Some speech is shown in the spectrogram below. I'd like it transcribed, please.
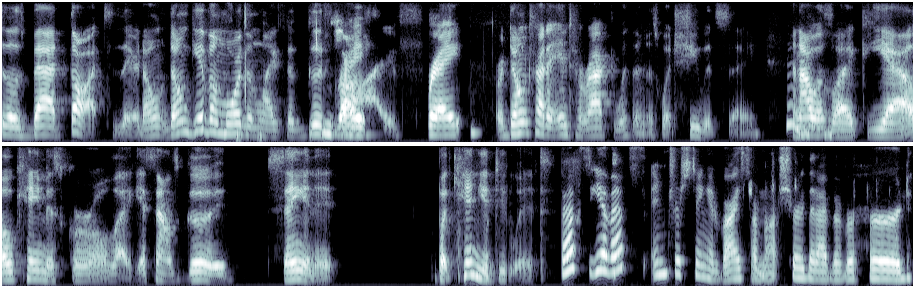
to those bad thoughts there. Don't don't give them more than like a good Right. five. Right. Or don't try to interact with them is what she would say. And I was hmm. like, yeah, okay, Miss Girl. Like, it sounds good saying it, but can you do it? That's yeah, that's interesting advice. I'm not sure that I've ever heard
